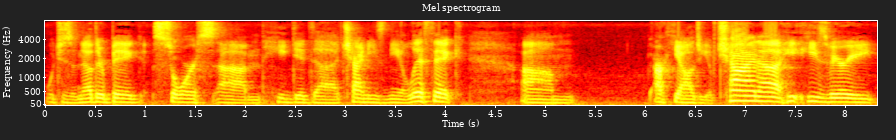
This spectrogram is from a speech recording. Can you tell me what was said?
which is another big source. Um, he did uh, Chinese Neolithic, um, archaeology of China. He, he's very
